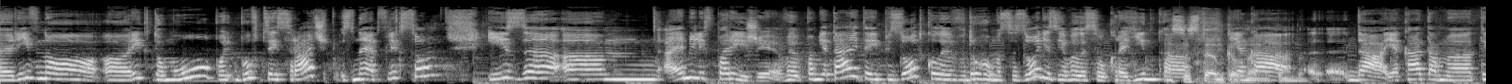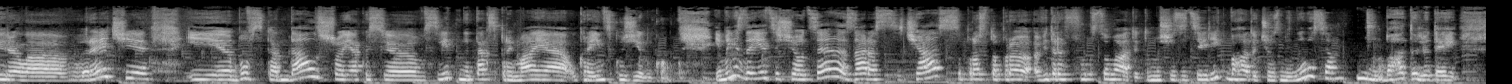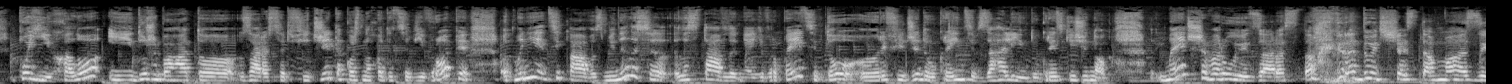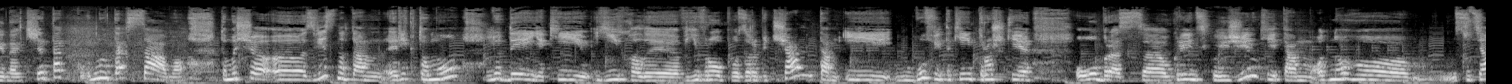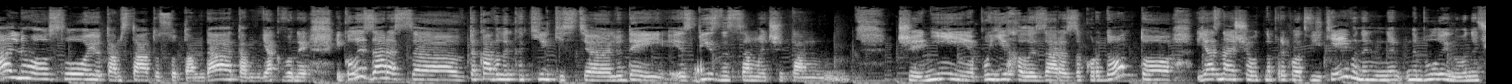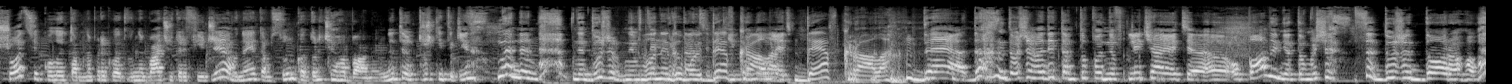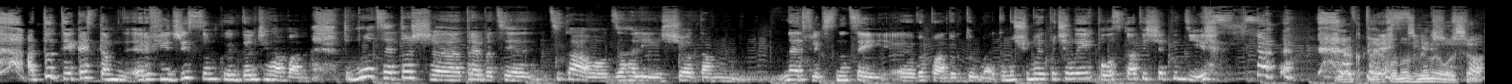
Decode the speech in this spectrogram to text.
Рівно рік тому був цей срач з Нетфліксом і з ем, Емілі в Парижі. Ви пам'ятаєте епізод, коли в другому сезоні з'явилася українка, Асистентка яка, е, да, яка там е, тирила речі, і був скандал, що якось е, світ не так сприймає українську жінку. І мені здається, що це зараз час просто про відрефлексувати, тому що за цей рік багато чого змінилося. Багато людей поїхало, і дуже багато зараз рефіджі також знаходиться в Європі. От мені цікаво, змінилося ставлення європейців до е, рефіджі, до українців взагалі, до українських жінок. Менше варують зараз, там крадуть щось там в магазинах, чи так ну так само, тому що е, звісно, там рік тому людей, які їхали в Європу заробітчан, там і був і такий трошки образ е, української жінки, там одного соціального слою, там статусу, там да там як вони, і коли зараз е, така велика кількість людей з бізнесами, чи там чи ні, поїхали зараз за кордон, то я знаю, що, от, наприклад, в UK вони не були. Ну вони в шоці, коли там, наприклад, вони вони бачать рефюджі, а вони там сумка Дольче Габани. Вони трошки такі не не, не дуже не Вони думають, де вкрала? Де вкрала? Де? Да, тому що вони там тупо не включають е, опалення, тому що це дуже дорого. А тут якась там рефюджі з сумкою Дольче Габана. Тому це теж е, треба це цікаво, взагалі, що там Netflix на цей е, випадок думає, тому що ми почали їх полоскати ще тоді. Як як воно змінилося?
